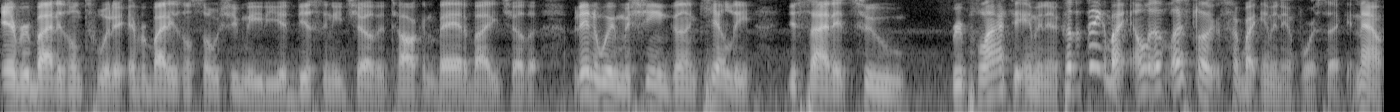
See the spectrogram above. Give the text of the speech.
Everybody's on Twitter, everybody's on social media, dissing each other, talking bad about each other. But anyway, Machine Gun Kelly decided to reply to Eminem. Because the thing about let's talk, about Eminem for a second. Now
